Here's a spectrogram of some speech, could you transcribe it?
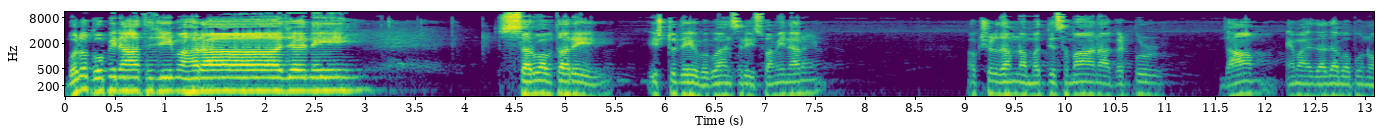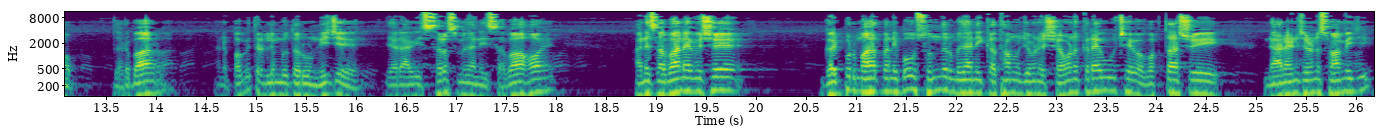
બોલો ગોપીનાથજી મહારાજની સર્વ અવતારે ઈષ્ટદેવ ભગવાન શ્રી સ્વામિનારાયણ અક્ષરધામના મધ્ય સમાન આ ગઢપુર ધામ એમાં દાદા બાપુનો દરબાર અને પવિત્ર લીંબુતરુ નીચે જ્યારે આવી સરસ મજાની સભા હોય. અને સભાને વિશે ગઢપુર મહાત્માની બહુ સુંદર મજાની કથાનું જેમણે શ્રવણ કરાવ્યું છે એવા વક્તા શ્રી નારાયણચરણ સ્વામીજી.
